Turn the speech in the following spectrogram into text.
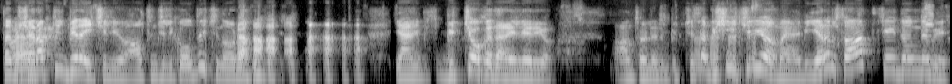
Tabii evet. şarap değil bira içiliyor. Altıncılık olduğu için orada. yani bütçe o kadar ileriyor. Antrenörlerin bütçesi. Bir şey içiliyor ama yani. Bir yarım saat şey döndü bir.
